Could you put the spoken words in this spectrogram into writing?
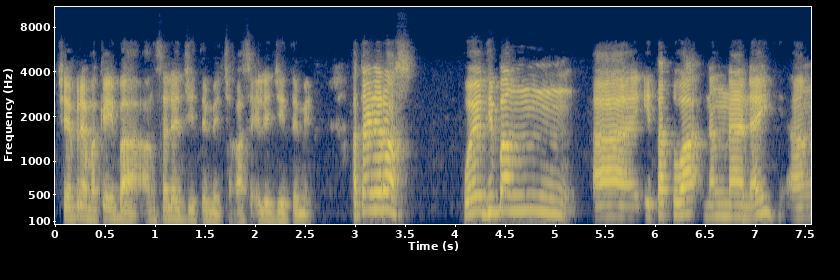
syempre magkaiba ang sa legitimate tsaka sa illegitimate. Attorney Ross, pwede bang ah, itatwa ng nanay ang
